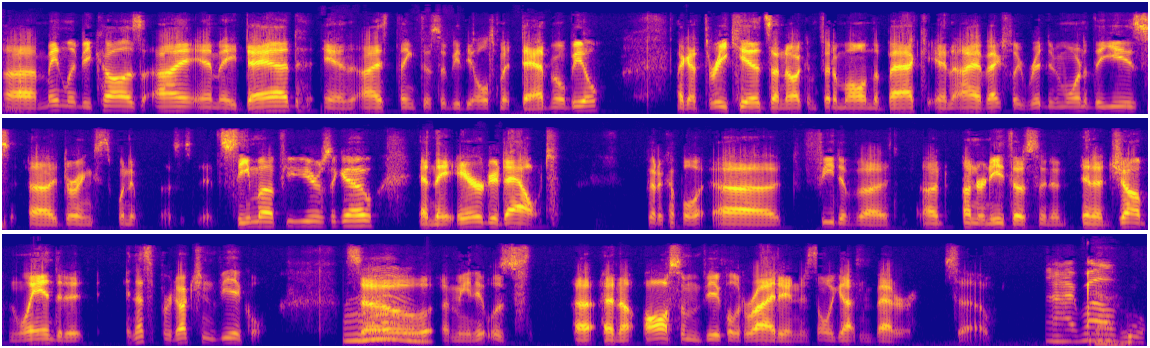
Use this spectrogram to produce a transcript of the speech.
uh, mainly because I am a dad, and I think this would be the ultimate dad mobile. I got three kids. I know I can fit them all in the back, and I have actually ridden one of these uh, during when it was at SEMA a few years ago, and they aired it out, put a couple uh, feet of uh, underneath us in a, in a jump and landed it, and that's a production vehicle. So I mean, it was uh, an awesome vehicle to ride in. It's only gotten better. So All right. Well,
